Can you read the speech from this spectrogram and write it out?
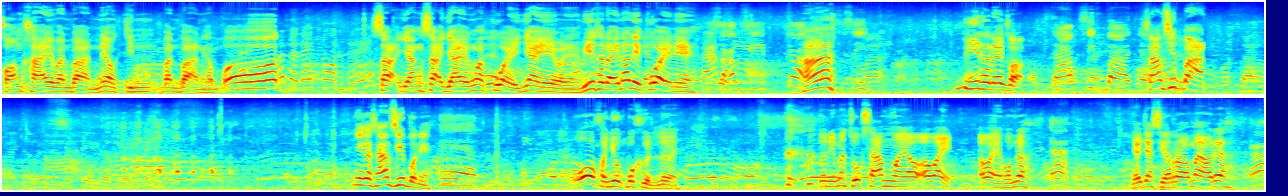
ของขายบ้านๆแนวกินบ้านๆครับโอ๊ดจะได้ต้นเลยสะยังสะยายออกมากล้วยใหญ่วะนี่วีเท่าไรเนาะนี่กล้วยนี่สามสิบฮะสิบวีเท่าไรก็สามสิบบาทสามสิบบาท นี่ก็สามสิบบ่นี่แม่นโอ้ขอยยกบ่ขึ้นเลย ตัวนี้มันสุกสามหน่วยเอาเอาไว้เอาไว้ให้ผมเด้อจ้าเดี๋ยวจะเสียรอมาเอาเด้อจ้า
